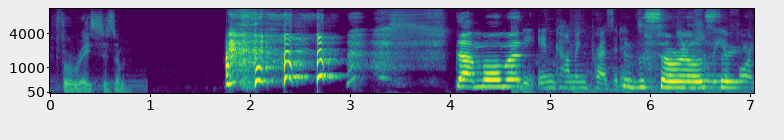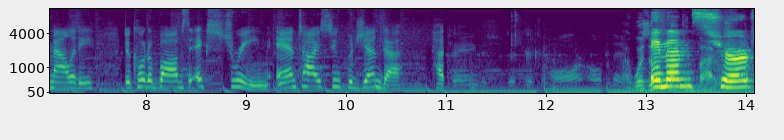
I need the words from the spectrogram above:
for racism. That moment. The incoming president. It was so realistic. Usually a formality, Dakota Bob's extreme anti-supe agenda has. MM's shirt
